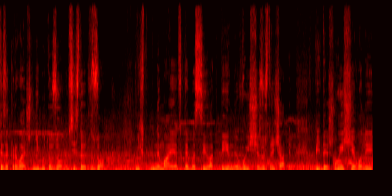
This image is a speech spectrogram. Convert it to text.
Ти закриваєш нібито зони. Всі стоять в зонах. Ніх немає в тебе сил активне, вище зустрічати. Підеш вище, вони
